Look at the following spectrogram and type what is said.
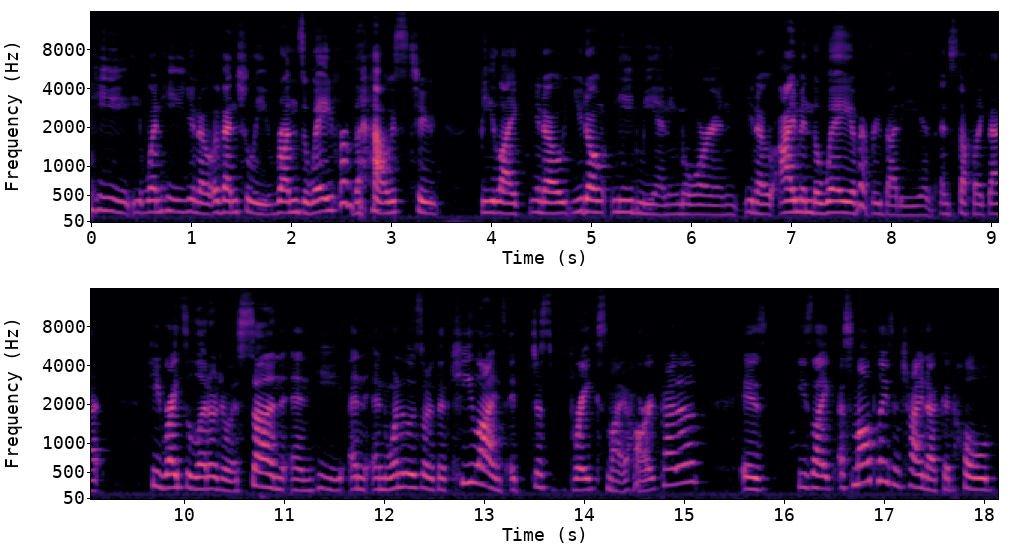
he when he you know eventually runs away from the house to be like, you know, you don't need me anymore and, you know, I'm in the way of everybody and, and stuff like that. He writes a letter to his son and he and, and one of those are the key lines, it just breaks my heart kind of, is he's like, a small place in China could hold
